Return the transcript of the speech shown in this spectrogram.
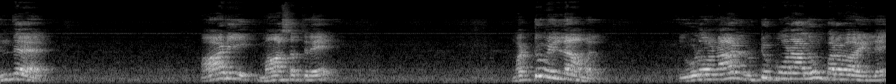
இந்த ஆடி மாசத்திலே மட்டும் இல்லாமல் இவ்வளோ நாள் விட்டு போனாலும் பரவாயில்லை.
